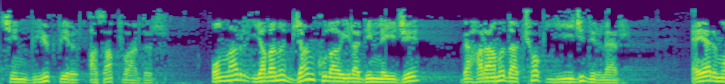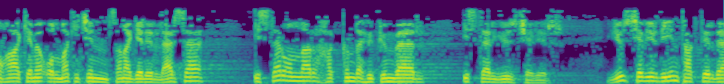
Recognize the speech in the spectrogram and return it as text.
için büyük bir azap vardır. Onlar yalanı can kulağıyla dinleyici ve haramı da çok yiyicidirler. Eğer muhakeme olmak için sana gelirlerse, İster onlar hakkında hüküm ver, ister yüz çevir. Yüz çevirdiğin takdirde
